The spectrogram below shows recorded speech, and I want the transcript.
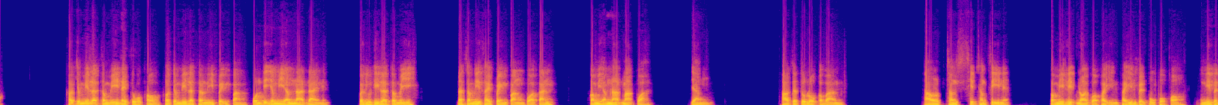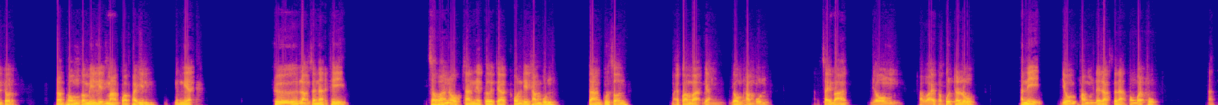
เขาจะมีรัศมีในตัวเขา เขาจะมีรัศมีเปล่งปลังคนที่จะมีอำนาจได้เนี่ย ก็อยู่ที่รัศมี รัศมีใครเปล่งปลังกว่ากัน ก็มีอำนาจมากกว่า อย่าง ท้าจตุโลกบาลเท้าทั้งทิศทั้งสี่เนี่ย ก็มีฤทธิ์น้อยกว่าพระอินทร์พระอินทร์เป็นผู้ปกครอง อย่างนี้เป็นต้น พระพรหมก็มีฤทธิ์มากกว่าพระอินทร์อย่างเนี้ย คือลักษณะที่ สวรรค์หกชั้นเนี่ยเกิดจากคนที่ทำบุญสร้างกุศล หมายความว่าอย่างโยมทำบุญ ใส่บาตรโยมถวายพระพุทธรูปอันนี้ โยมทำในลักษณะของวัตถุ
